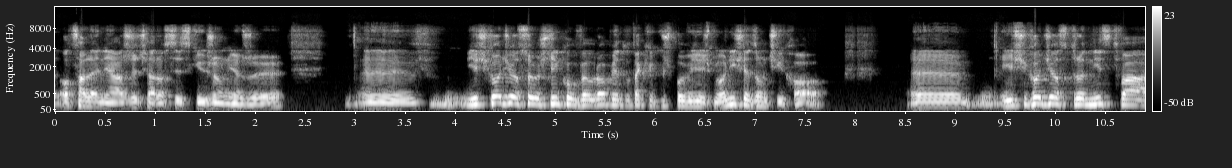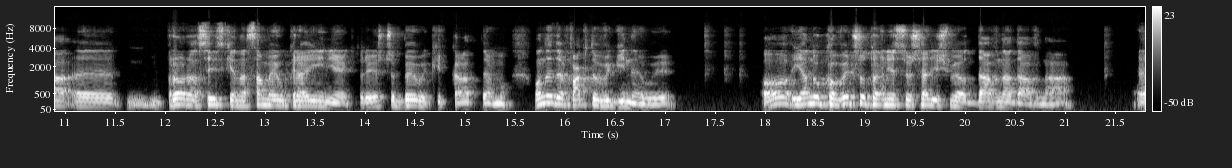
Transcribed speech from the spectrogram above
e, ocalenia życia rosyjskich żołnierzy. E, Jeśli chodzi o sojuszników w Europie, to tak jak już powiedzieliśmy, oni siedzą cicho. E, Jeśli chodzi o stronnictwa e, prorosyjskie na samej Ukrainie, które jeszcze były kilka lat temu, one de facto wyginęły. O Janukowyczu to nie słyszeliśmy od dawna, dawna. E,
